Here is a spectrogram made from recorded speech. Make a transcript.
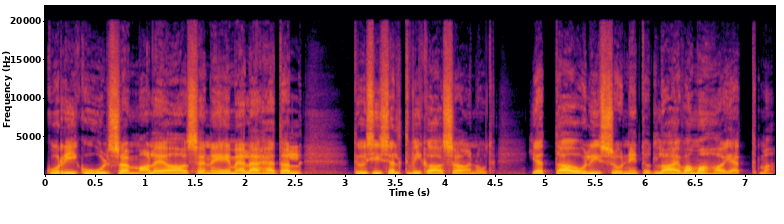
kurikuulsa Maleaase neeme lähedal tõsiselt viga saanud ja ta oli sunnitud laeva maha jätma.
